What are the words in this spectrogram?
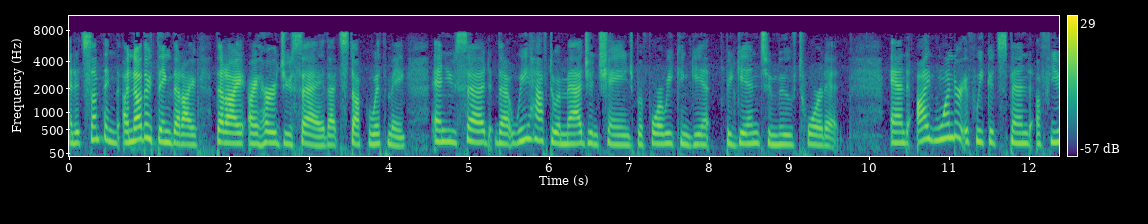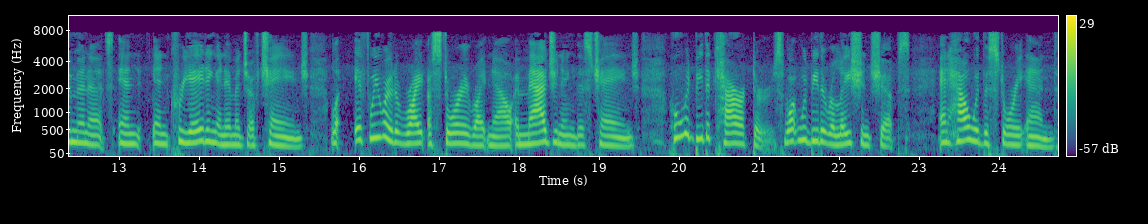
and it's something another thing that I that I, I heard you say that stuck with me, and you said that we have to imagine change before we can get begin to move toward it. And I wonder if we could spend a few minutes in, in creating an image of change. If we were to write a story right now, imagining this change, who would be the characters? What would be the relationships? And how would the story end?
